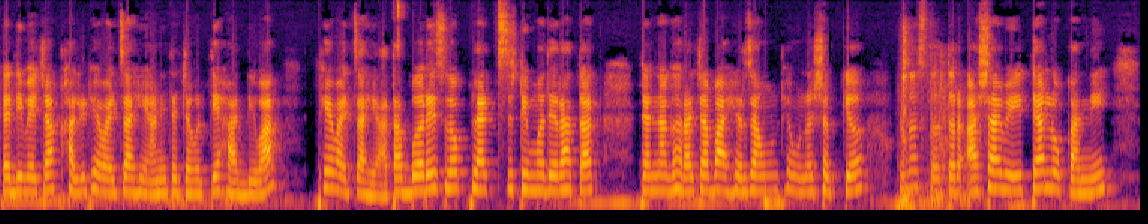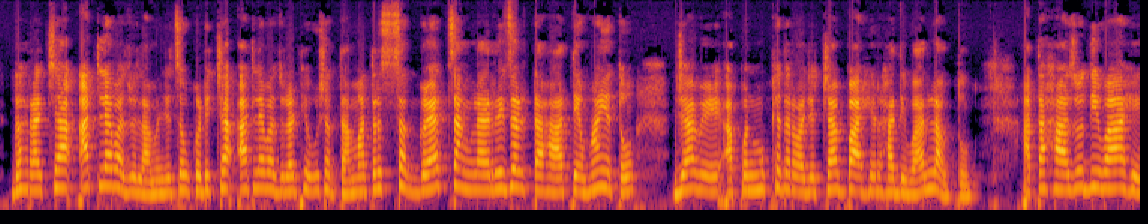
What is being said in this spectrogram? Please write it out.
त्या दिव्याच्या खाली ठेवायचं आहे आणि त्याच्यावरती हा दिवा ठेवायचं आहे. आता बरेच लोक फ्लॅट सिस्टीममध्ये राहतात. त्यांना घराच्या बाहेर जाऊन ठेवणं शक्य नसतं. तर अशा वेळी त्या लोकांनी घराच्या आतल्या बाजूला म्हणजे चौकटीच्या आतल्या बाजूला ठेवू शकता. मात्र सगळ्यात चांगला रिझल्ट हा तेव्हा येतो ज्यावेळी आपण मुख्य दरवाजाच्या बाहेर हा दिवा लावतो. आता हा जो दिवा आहे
